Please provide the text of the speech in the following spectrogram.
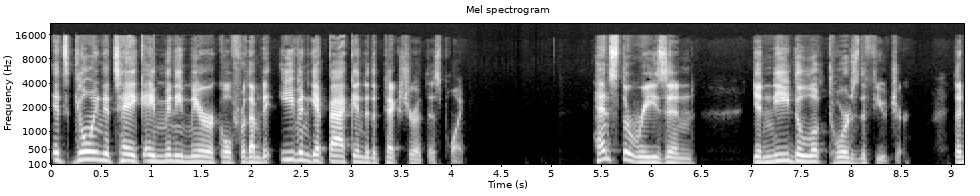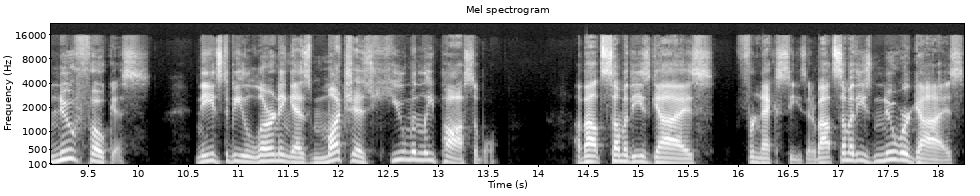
it's going to take a mini miracle for them to even get back into the picture at this point. Hence the reason you need to look towards the future. The new focus needs to be learning as much as humanly possible about some of these guys for next season, about some of these newer guys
